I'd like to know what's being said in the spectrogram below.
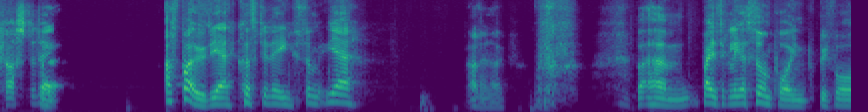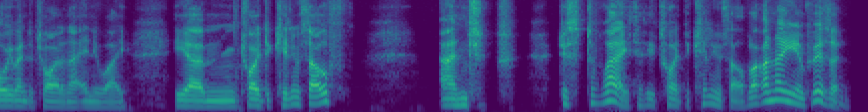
Custody. But- I suppose, yeah, custody. Some, yeah, I don't know. but um, basically, at some point before he went to trial and that, anyway, he um tried to kill himself, and just the way that he tried to kill himself. Like, I know you're in prison.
